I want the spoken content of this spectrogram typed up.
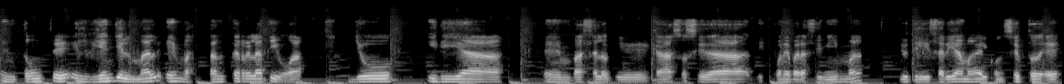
Entonces, el bien y el mal es bastante relativo. ¿ah? Yo iría en base a lo que cada sociedad dispone para sí misma y utilizaría más el concepto de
